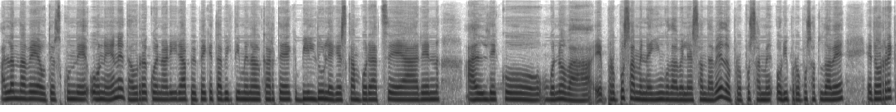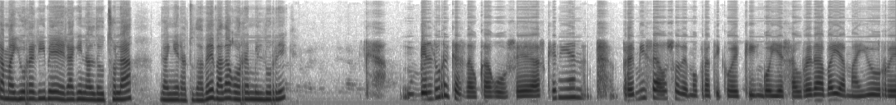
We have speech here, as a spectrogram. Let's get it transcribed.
Alan dabe hautezkunde honen eta aurrekoen arira pepek eta biktimen alkarteek bildu legez kanporatzearen aldeko, bueno, ba, e, proposamen egingo da bela esan dabe, edo proposamen hori proposatu dabe, eta horrek amaiurreri be eragin aldeutzola gaineratu dabe, bada gorren bildurrik? Beldurrik ez daukagu, ze azkenien premisa oso demokratikoekin goiez aurrera, bai amaiur e,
